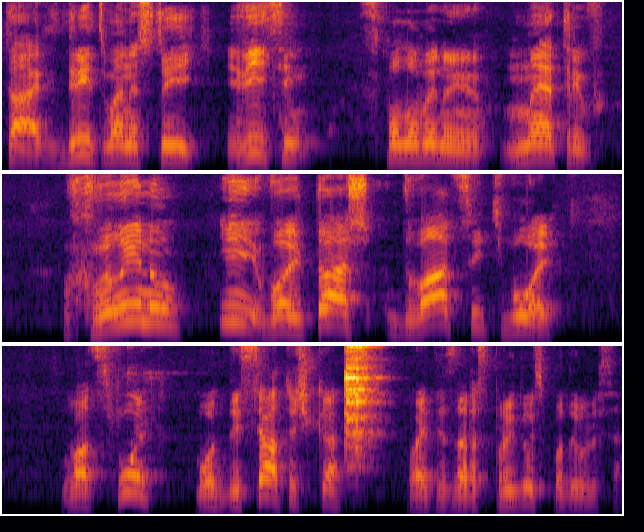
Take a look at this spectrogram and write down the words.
Так, дріт в мене стоїть 8,5 метрів в хвилину і вольтаж 20 вольт. 20 вольт, от десяточка. Давайте зараз пройдусь, подивлюся.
